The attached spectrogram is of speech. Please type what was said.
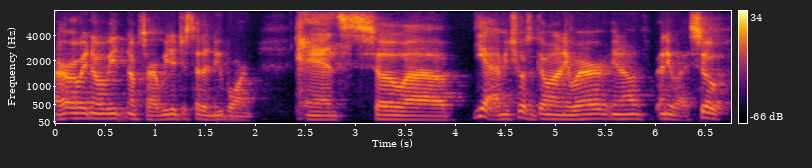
or oh, wait, no, we I'm sorry, we did just had a newborn, and so uh, yeah, I mean she wasn't going anywhere, you know. Anyway, so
